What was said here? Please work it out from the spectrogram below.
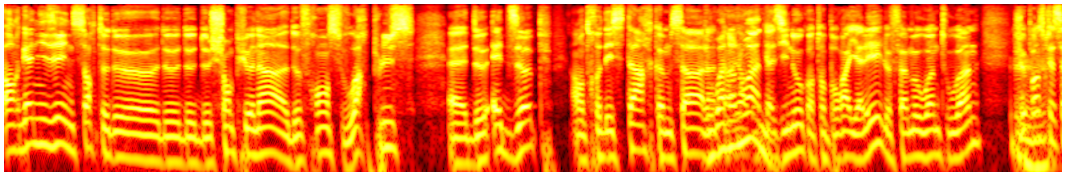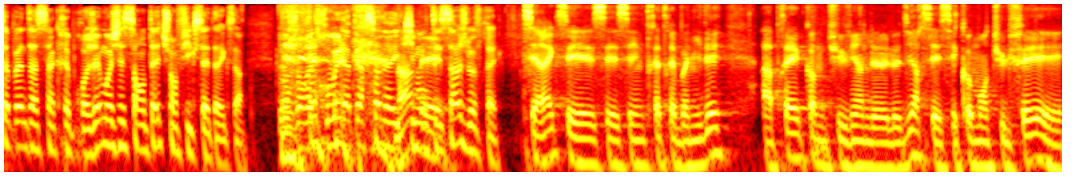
organiser une sorte de, de, de, de championnat de France, voire plus, euh, de heads up entre des stars comme ça à Le l'intérieur du casino quand on pourra y aller, le fameux one-to-one. Je Mhm. pense que ça peut être un sacré projet. Moi, j'ai ça en tête, je suis en fixette avec ça. Quand j'aurai trouvé la personne avec Non, qui monter ça, je le ferai. C'est vrai que c'est c'est c'est une très très bonne idée. Après, comme tu viens de le, le dire, c'est comment tu le fais et,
